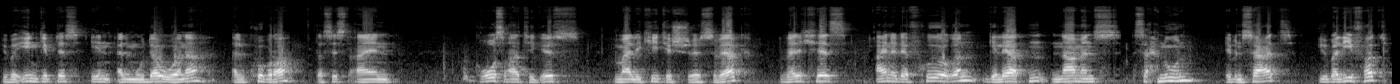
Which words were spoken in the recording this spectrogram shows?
Über ihn gibt es in Al-Mudawwana Al-Kubra, das ist ein großartiges malikitisches Werk, welches einer der früheren Gelehrten namens Sahnun ibn Sa'd überliefert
